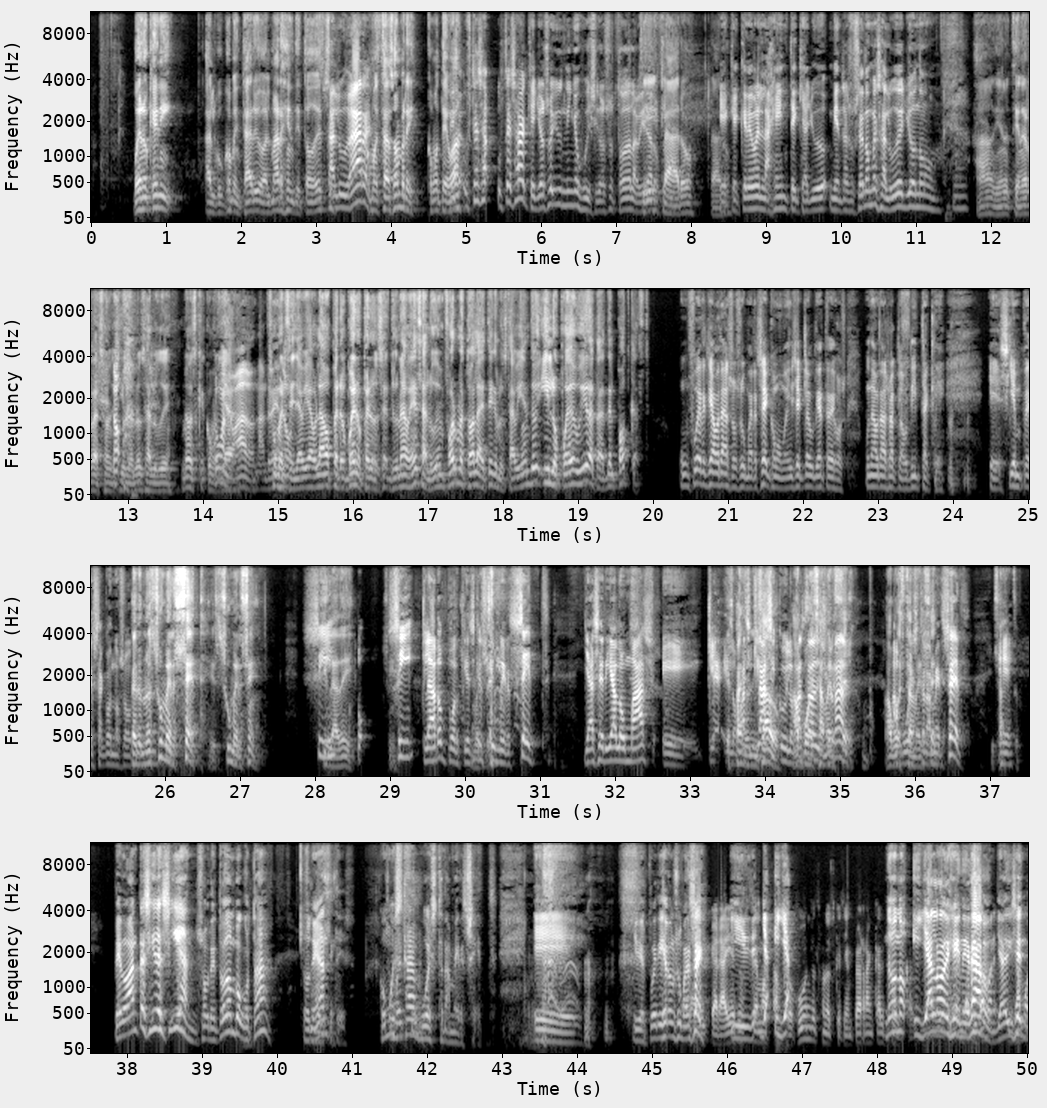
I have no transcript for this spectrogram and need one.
Bueno, Kenny, ¿Algún comentario al margen de todo esto? Saludar. ¿Cómo estás, hombre? ¿Cómo te va? Usted, usted sabe que yo soy un niño juicioso toda la vida. Sí, claro, claro. Que, creo en la gente, que ayudo. Mientras usted no me salude, yo no. Ah, tiene razón, si no lo salude. No, es que como ya, no, ya había hablado, pero bueno, pero de una vez saludo en forma a toda la gente que lo está viendo y lo puede oír a través del podcast. Un fuerte abrazo, su merced, como me dice Claudia Tejos. Un abrazo a Claudita, que eh, siempre está con nosotros. Pero no es su merced, es su merced. Sí, la de. sí, claro, porque es que su merced ya sería lo más, eh, lo más clásico y lo más tradicional. a vuestra, merced. Eh, pero antes sí decían, sobre todo en Bogotá, lo de antes. ¿Cómo está vuestra merced? Eh, y después dijeron su merced. y, ya, con los que siempre arranca el No, no, y ya lo degeneraron, ya dicen.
